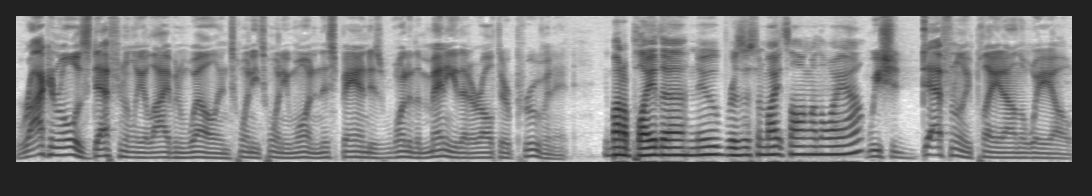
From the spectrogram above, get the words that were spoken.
rock and roll is definitely alive and well in 2021, and this band is one of the many that are out there proving it. You want to play the new Resist and Bite song on the way out? We should definitely play it on the way out.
